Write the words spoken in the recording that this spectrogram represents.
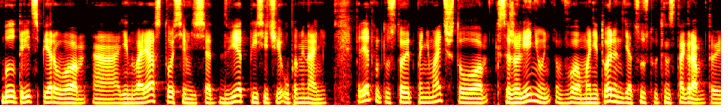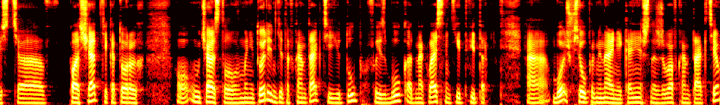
был 31 а, января 172 тысячи упоминаний. При этом тут стоит понимать, что, к сожалению, в мониторинге отсутствует Инстаграм, то есть а, площадки, которых участвовал в мониторинге, это ВКонтакте, YouTube, Facebook, Одноклассники и Twitter. А, больше всего упоминаний, конечно же, во ВКонтакте.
